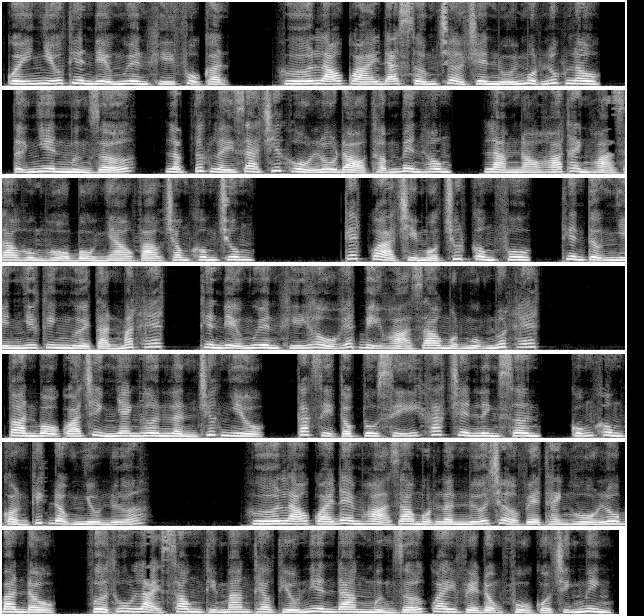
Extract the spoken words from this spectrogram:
Quấy nhiễu thiên địa nguyên khí phụ cận, hứa lão quái đã sớm chờ trên núi một lúc lâu, tự nhiên mừng rỡ, lập tức lấy ra chiếc hồ lô đỏ thẫm bên hông, làm nó hóa thành hỏa dao hùng hổ bổ nhào vào trong không trung. Kết quả chỉ một chút công phu, thiên tượng nhìn như kinh người tản mắt hết, thiên địa nguyên khí hầu hết bị hỏa dao một ngụm nuốt hết. Toàn bộ quá trình nhanh hơn lần trước nhiều, các dị tộc tu sĩ khác trên Linh Sơn cũng không còn kích động nhiều nữa. Hứa lão quái đem hỏa giao một lần nữa trở về thành hồ lô ban đầu, vừa thu lại xong thì mang theo thiếu niên đang mừng rỡ quay về động phủ của chính mình.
